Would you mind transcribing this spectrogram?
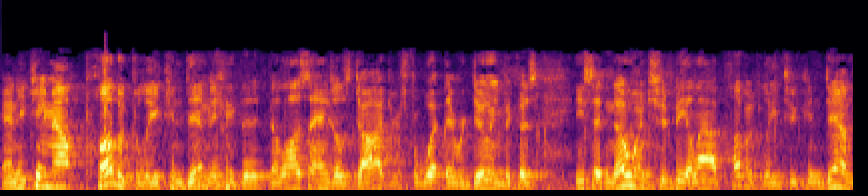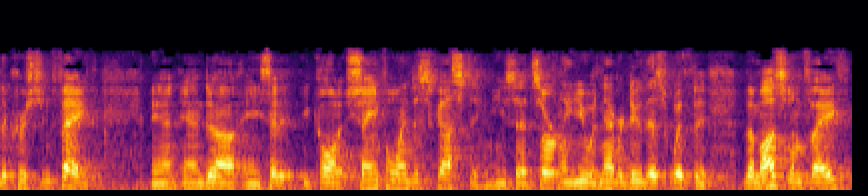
And he came out publicly condemning the, the Los Angeles Dodgers for what they were doing because he said no one should be allowed publicly to condemn the Christian faith. And, and, uh, and he said it, he called it shameful and disgusting. He said certainly you would never do this with the, the Muslim faith,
